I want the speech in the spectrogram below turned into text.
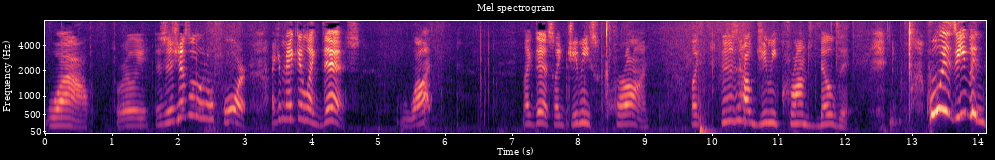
Wow. Really? This is just a little fort. I can make it like this. What? Like this, like Jimmy's Cron. Like, this is how Jimmy Crons build it. Who is even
